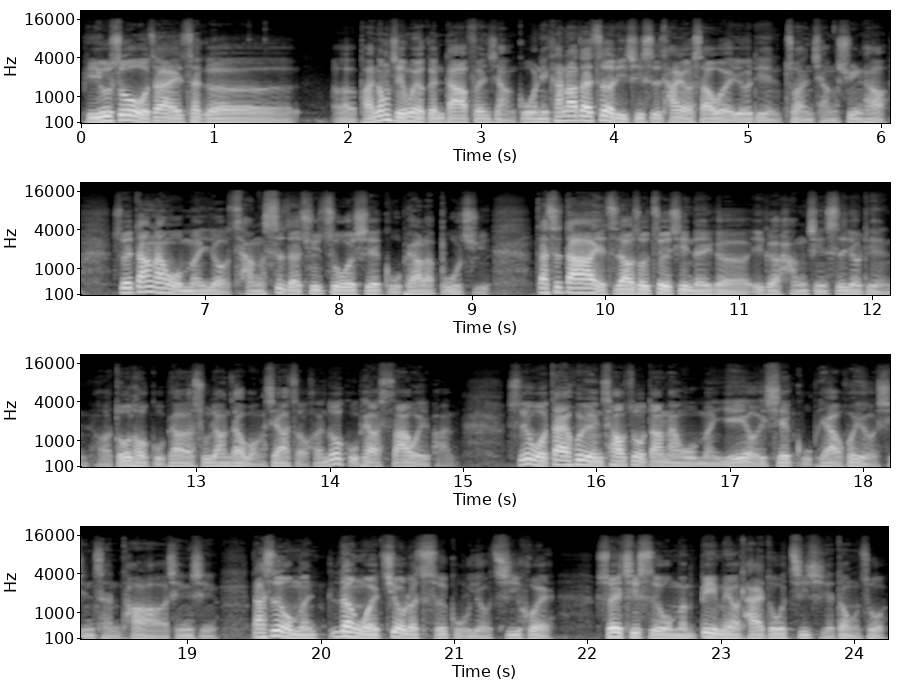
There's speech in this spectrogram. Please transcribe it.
比如说我在这个。呃，盘中节目有跟大家分享过，你看到在这里其实它有稍微有点转强讯号，所以当然我们有尝试着去做一些股票的布局，但是大家也知道说最近的一个一个行情是有点啊多头股票的数量在往下走，很多股票杀尾盘，所以我带会员操作，当然我们也有一些股票会有形成套牢的情形，但是我们认为旧的持股有机会，所以其实我们并没有太多积极的动作，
